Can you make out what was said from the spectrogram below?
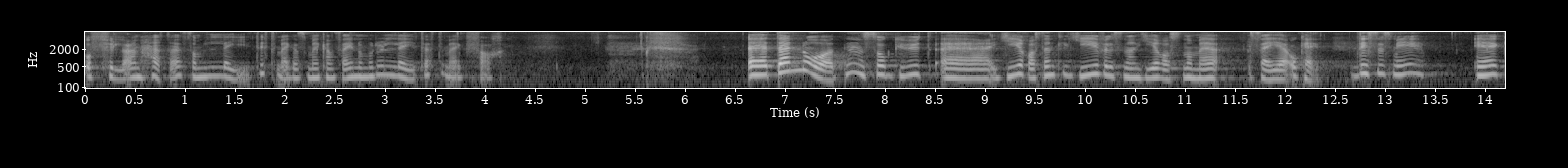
og følge en Herre som leter etter meg. Og som jeg kan si nå må du lete etter meg, far. Eh, den nåden som Gud eh, gir oss, den tilgivelsen han gir oss når vi sier OK, this is me. Jeg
